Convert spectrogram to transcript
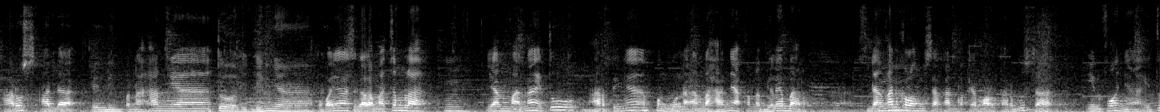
harus ada dinding penahannya, Betul, dindingnya. pokoknya segala macam lah. Hmm. Yang mana itu artinya penggunaan lahannya akan lebih lebar. Sedangkan Hmm. kalau misalkan pakai mortar busa, infonya itu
